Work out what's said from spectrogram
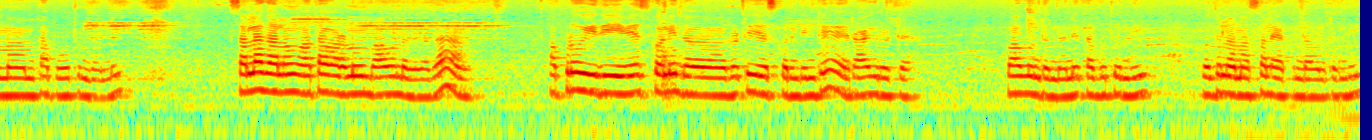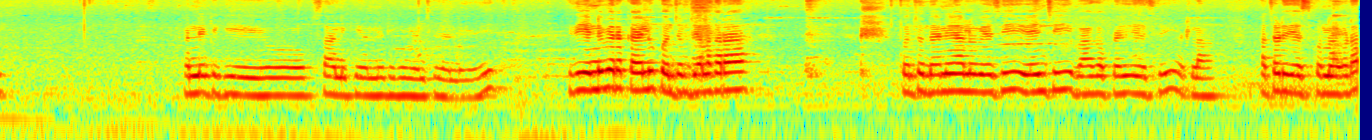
ఉన్నా అంతా పోతుందండి. చల్లకాలం వాతావరణం బాగుండదు కదా. అప్పుడు ఇది వేసుకొని ద రొట్టె చేసుకొని తింటే రాగి రొట్టె బాగుంటుందండి తగ్గుతుంది. గొంతులో నస లేకుండా ఉంటుంది. అన్నిటికీ ఉపసానికి అన్నిటికీ మంచిదండి ఇది. ఇది ఎండుమిరకాయలు కొంచెం జీలకర్ర కొంచెం ధనియాలు వేసి వేయించి బాగా ఫ్రై చేసి అట్లా పచ్చడి చేసుకున్నా కూడా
